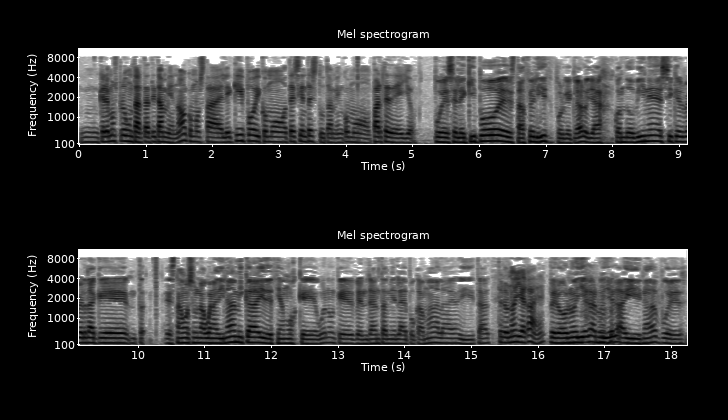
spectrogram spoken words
mm, queremos preguntarte a ti también, ¿no? ¿Cómo está el equipo y cómo te sientes tú también como parte de ello? Pues el equipo está feliz, porque claro, ya cuando vine sí que es verdad que estamos en una buena dinámica y decíamos que, bueno, que vendrán también la época mala y tal. Pero no llega, ¿eh? Pero no llega, no llega y nada, pues,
